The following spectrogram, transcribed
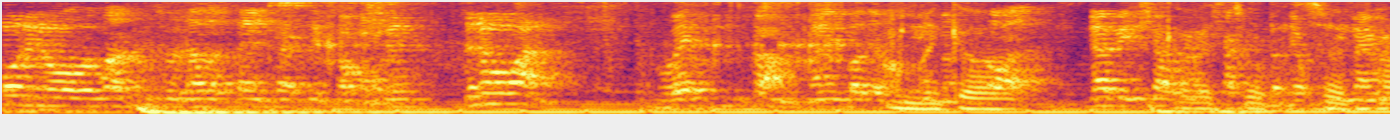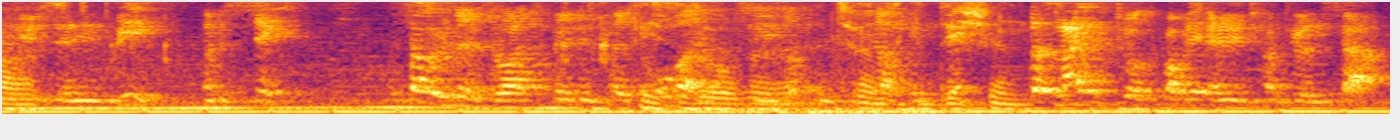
Morning all, and welcome to another fantastic auction. The number one, Western Sun, named by the Oh my God. five, No big. Guys talking so fast. Number six, the seller reserves the right to bid in place This is all the terms and conditions. But may withdraw the property at any time during the sale.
